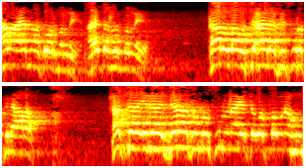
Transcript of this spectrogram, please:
hal aayadna waan ka hormarinaya aayaddaan hormarinaya. Qaala allahu tacaala fii suurati alacraaf xataa idaa jaaءathum rusulunaa yatawafawnahum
